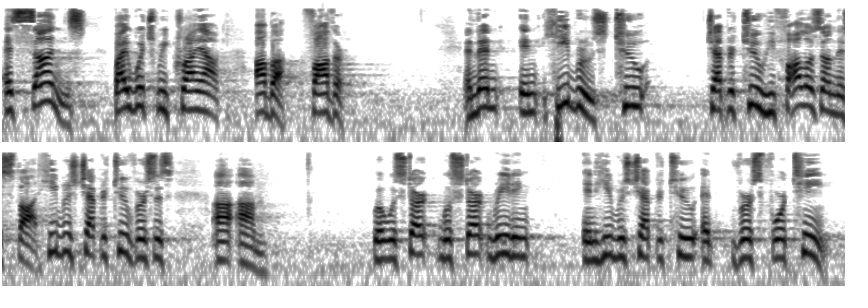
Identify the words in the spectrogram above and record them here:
as sons, by which we cry out, Abba, Father. And then in Hebrews 2, chapter 2, he follows on this thought. Hebrews chapter 2 verses, uh, um, well, we'll start, we'll start reading in Hebrews chapter 2 at verse 14.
